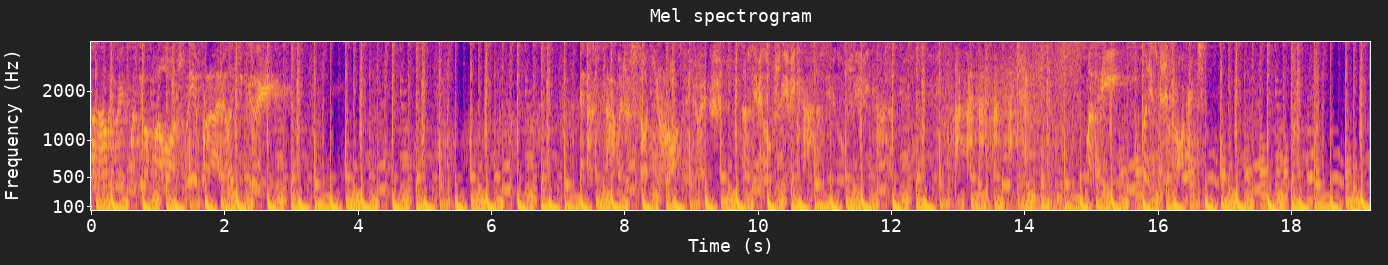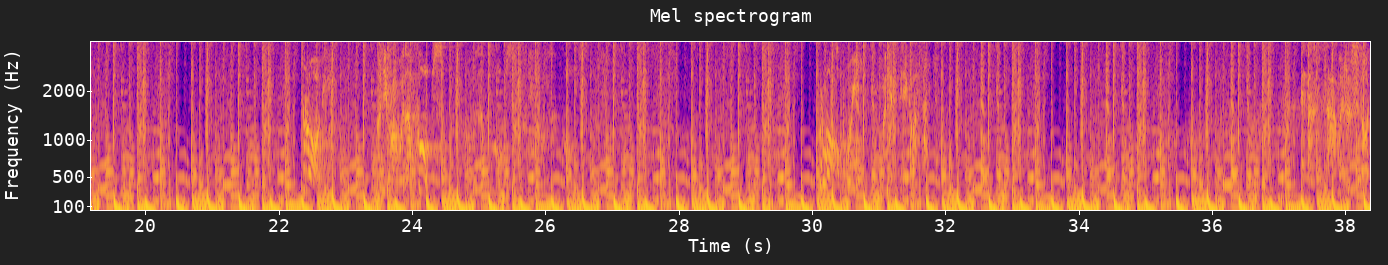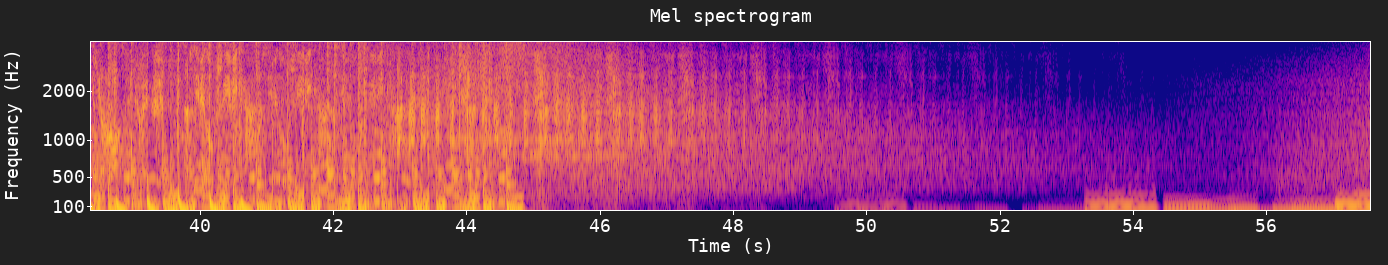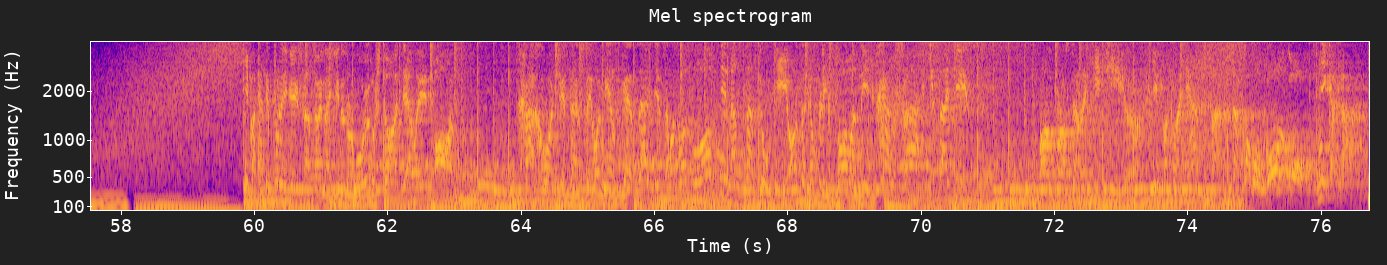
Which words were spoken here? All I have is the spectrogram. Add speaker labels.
Speaker 1: устанавливает противоположные правила И пока ты прыгаешь с одной ноги на другую, что делает он? Хохочет так, что его мерзкая задница вот-вот лопнет от натуги. Он закомплексованный ханжа и садист. Он просто ракетир. И поклоняться такому богу никогда.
